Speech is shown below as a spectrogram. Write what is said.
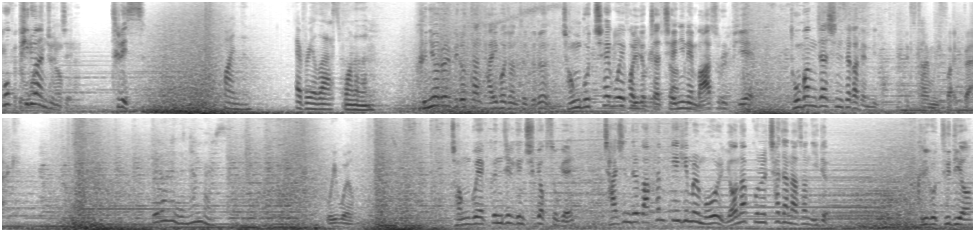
꼭 필요한 존재 트리스 Find them. Every last one of them. 그녀를 비롯한 Divergent들은 정부 최고의 권력자 제닌의 마수를 피해 도망자 신세가 됩니다. It's time we fight back. We don't have the numbers. We will. 정부의 끈질긴 추격 속에 자신들과 함께 힘을 모을 연합군을 찾아 나선 이들. 그리고 드디어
